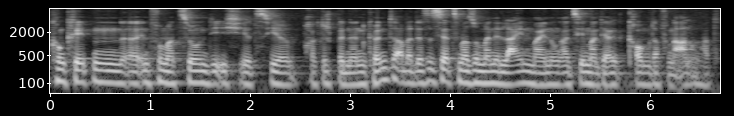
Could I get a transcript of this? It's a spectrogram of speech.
konkreten äh, Informationen, die ich jetzt hier praktisch benennen könnte. Aber das ist jetzt mal so meine Laienmeinung als jemand, der kaum davon Ahnung hat.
